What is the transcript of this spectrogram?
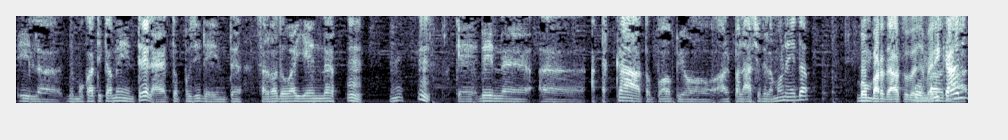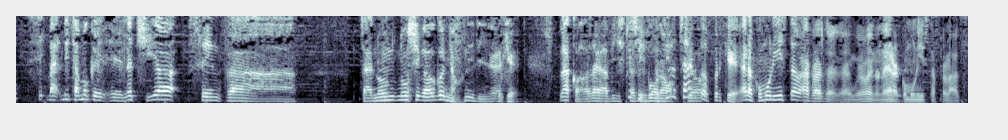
il democraticamente eletto presidente Salvador Allende Mm. mm, Mm. che venne eh, attaccato proprio al Palacio della Moneda Bombardato dagli bombardato. americani. Sì, beh, diciamo che eh, la CIA senza cioè non, non si vergognò di dire che la cosa era vista Sì, di buon occhio certo, perché era comunista, non era comunista fra l'altro.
